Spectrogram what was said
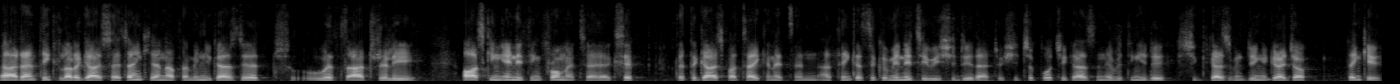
I don't think a lot of guys say thank you enough. I mean, you guys do it without really asking anything from it, uh, except that the guys partake in it. And I think as a community, we should do that. We should support you guys in everything you do. You guys have been doing a great job. Thank you.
